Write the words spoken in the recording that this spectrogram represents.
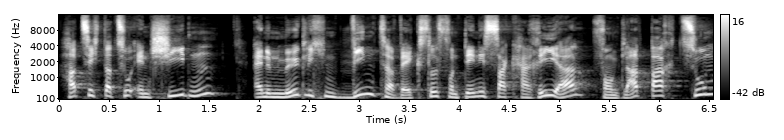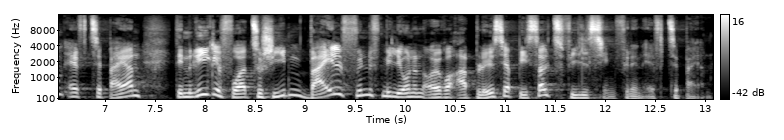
hat sich dazu entschieden, einen möglichen Winterwechsel von Denis Zakaria von Gladbach zum FC Bayern den Riegel vorzuschieben, weil 5 Millionen Euro Ablöse ja bis als viel sind für den FC Bayern.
